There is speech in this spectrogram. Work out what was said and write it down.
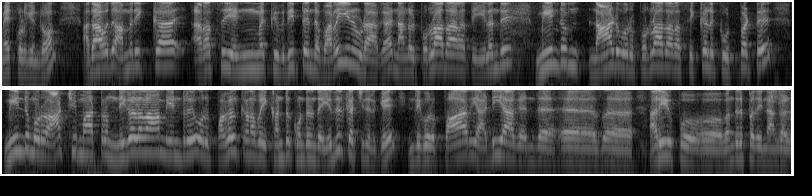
மேற்கொள்கின்றோம். அதாவது அமெரிக்க அரசு எமக்கு விதித்த இந்த வரையினூடாக நாங்கள் பொருளாதாரத்தை இழந்து மீண்டும் நாடு ஒரு பொருளாதார சிக்கலுக்கு உட்பட்டு மீண்டும் ஒரு ஆட்சி மாற்றம் நிகழலாம் என்று ஒரு பகல் கனவை கண்டு கொண்டிருந்த எதிர்க்கட்சியினருக்கு இன்றைக்கு ஒரு பாரிய அடியாக இந்த அறிவிப்பு வந்திருப்பதை நாங்கள்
